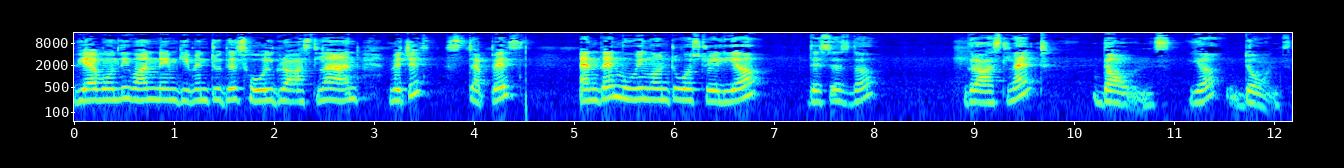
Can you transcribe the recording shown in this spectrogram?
we have only one name given to this whole grassland which is steppes and then moving on to australia. This is the grassland. Downs. Yeah, downs.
